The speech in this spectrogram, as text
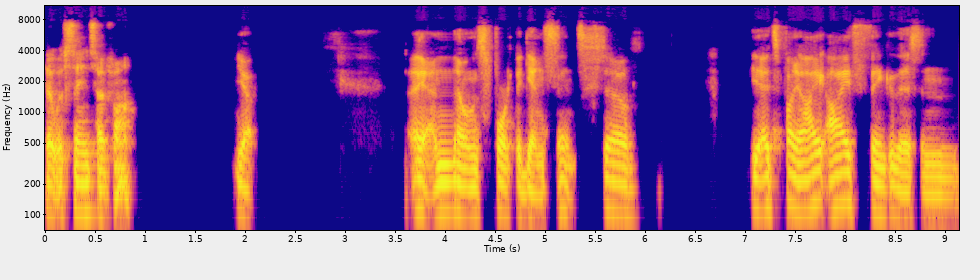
that we've seen so far. Yeah. Yeah, and no one's forked again since. So, yeah, it's funny. I, I think of this, and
